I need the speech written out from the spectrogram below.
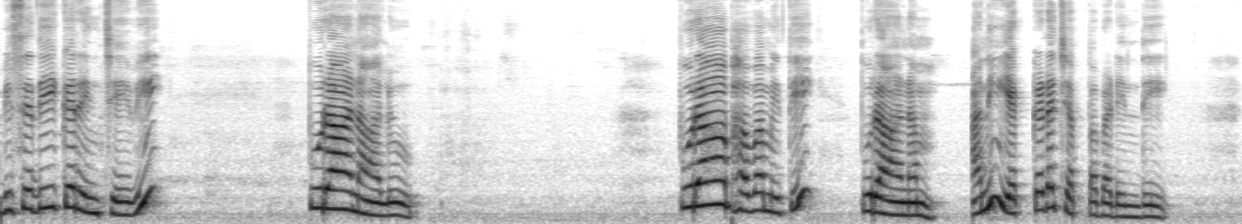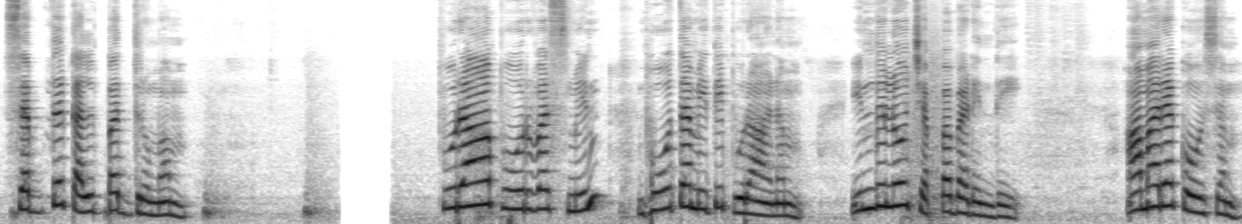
విశదీకరించేవి పురాణాలు. పురాభవమితి పురాణం అని ఎక్కడ చెప్పబడింది? శబ్దకల్పద్రుమం. పురాపూర్వస్మిన్ భూతమితి పురాణం. ఇందులో చెప్పబడింది. అమరకోశం.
